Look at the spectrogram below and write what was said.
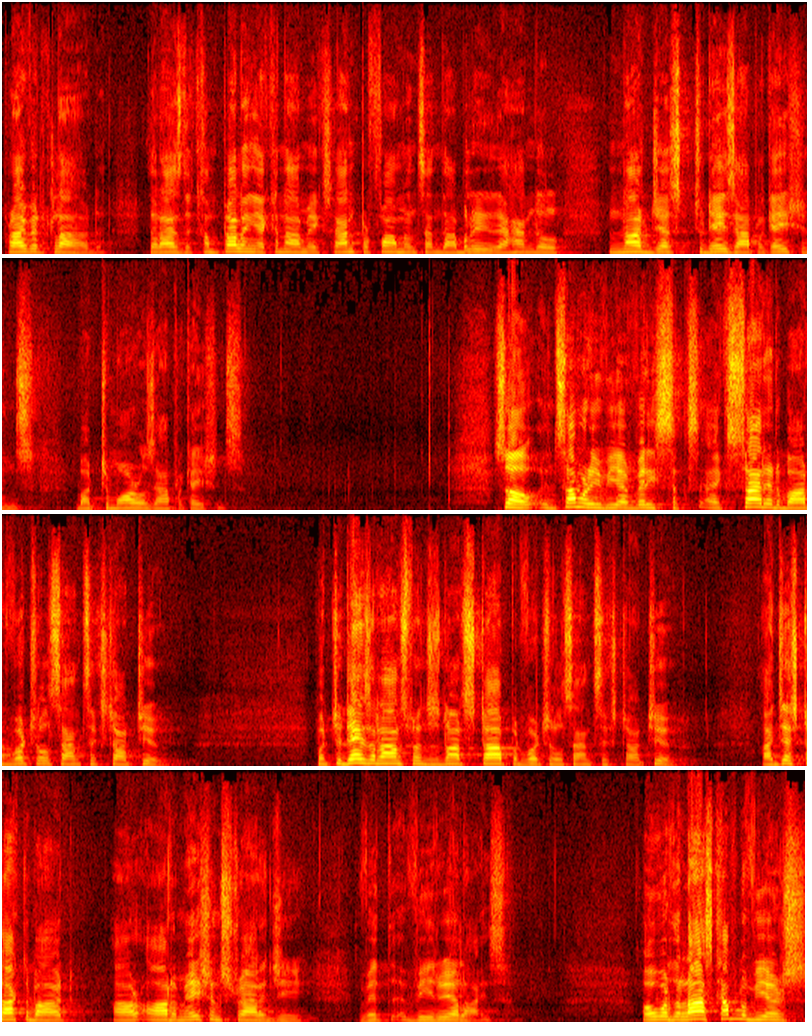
private cloud that has the compelling economics and performance and the ability to handle not just today's applications, but tomorrow's applications. So in summary, we are very excited about Virtual SAN 6.2. But today's announcement does not stop at Virtual SAN 6.2. I just talked about our automation strategy with vRealize. Over the last couple of years,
